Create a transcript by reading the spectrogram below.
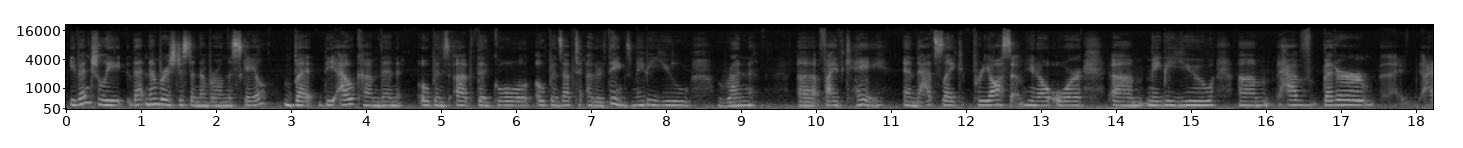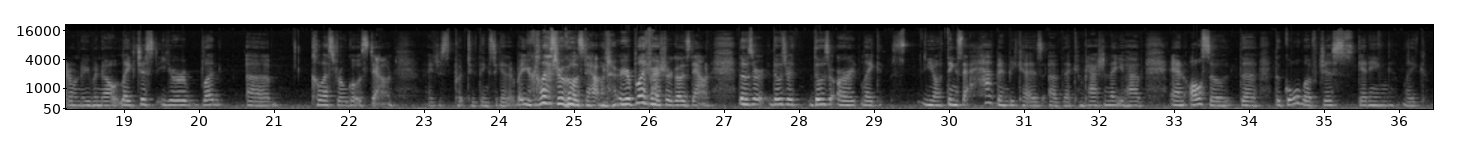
eventually, that number is just a number on the scale, but the outcome then opens up, the goal opens up to other things. Maybe you run uh, 5K and that's like pretty awesome, you know, or um, maybe you um, have better, I don't even know, like just your blood. Uh, cholesterol goes down. I just put two things together, but your cholesterol goes down or your blood pressure goes down. Those are those are those are like you know things that happen because of the compassion that you have and also the the goal of just getting like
